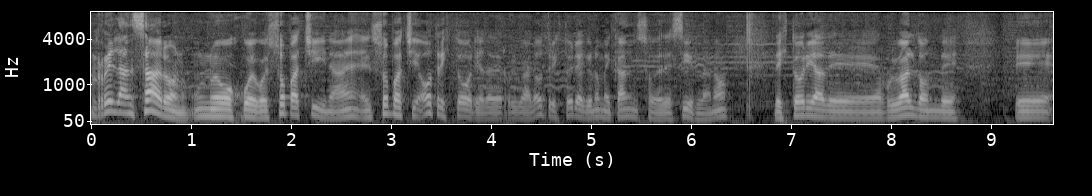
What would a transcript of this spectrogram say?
relanzaron un nuevo juego, el Sopa China. ¿eh? El Sopa China, otra historia la de Ruibal, otra historia que no me canso de decirla. ¿no? La historia de Ruibal donde... Eh,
